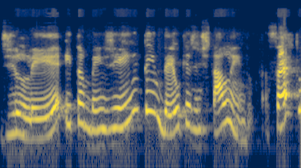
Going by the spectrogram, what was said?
de ler e também de entender o que a gente está lendo, tá certo?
